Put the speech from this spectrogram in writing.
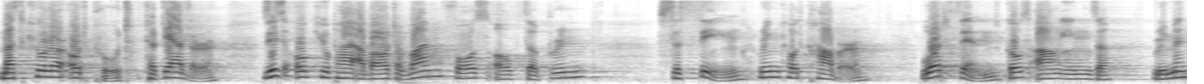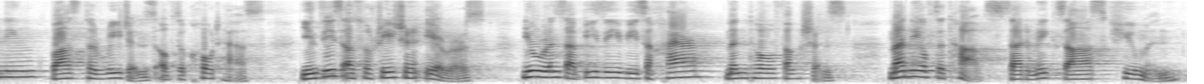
muscular output together. These occupy about one fourth of the brain's thin, wrinkled cover. What then goes on in the remaining vast regions of the cortex? In these association areas, neurons are busy with higher mental functions many of the tasks that make us human.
